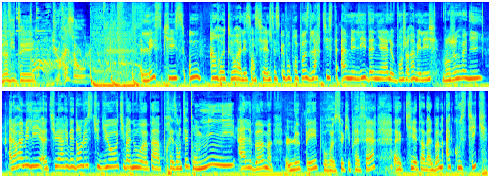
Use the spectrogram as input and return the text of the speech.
L'invité du réseau. L'esquisse ou un retour à l'essentiel, c'est ce que vous propose l'artiste Amélie Daniel. Bonjour Amélie. Bonjour Vanny. Alors Amélie, euh, tu es arrivée dans le studio, tu vas nous euh, présenter ton mini-album, l'EP pour euh, ceux qui préfèrent, qui est un album acoustique.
